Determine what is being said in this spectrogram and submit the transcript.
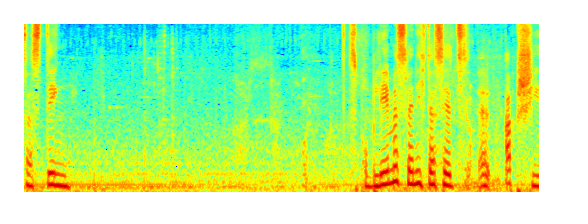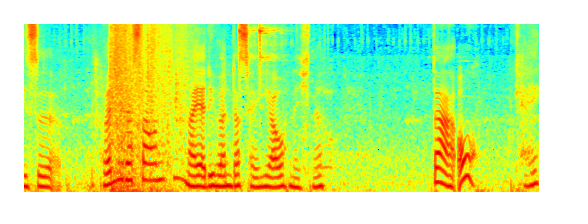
Ist das Ding? Das Problem ist, wenn ich das jetzt äh, abschieße. Hören die das da unten? Naja, die hören das ja hier auch nicht, ne? Da, oh, okay.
